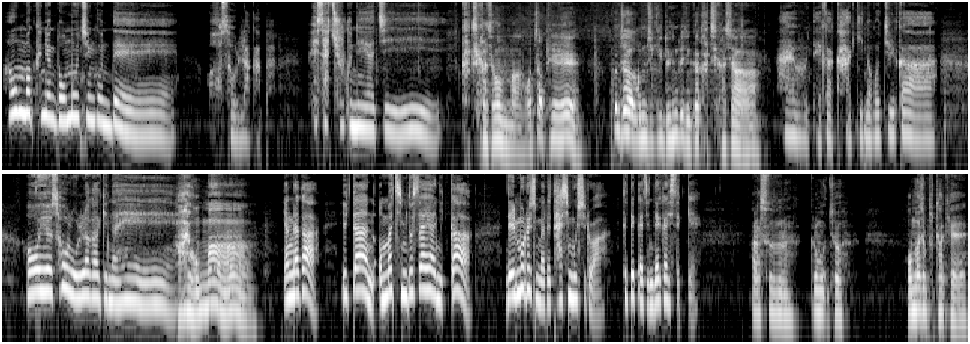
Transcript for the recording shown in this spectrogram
아 엄마 그냥 넘어진 건데 어서 올라가 봐. 회사 출근해야지. 같이 가자 엄마 어차피 혼자 움직이기도 힘드니까 같이 가자 아유 내가 가긴 어딜 가. 어여 서울 올라가기나 해. 아이 엄마 양나가 일단 엄마 짐도 싸야 하니까 내일 모레 주말에 다시 모시러 와. 그때까지 내가 있을게. 알았어 누나 그럼 저 엄마 좀 부탁해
